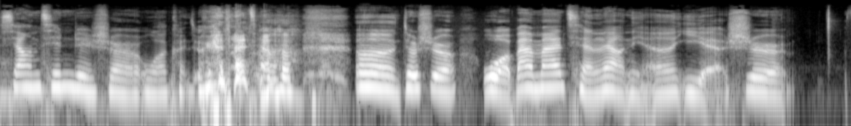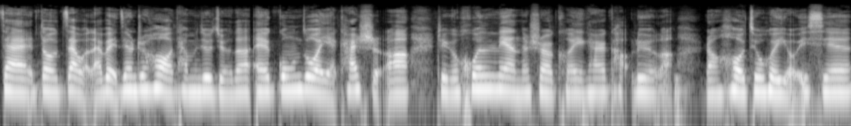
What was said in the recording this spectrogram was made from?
相亲这事儿，我可就跟大家，嗯，就是我爸妈前两年也是。在都在我来北京之后，他们就觉得，哎，工作也开始了，这个婚恋的事儿可以开始考虑了，然后就会有一些，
